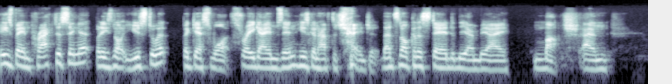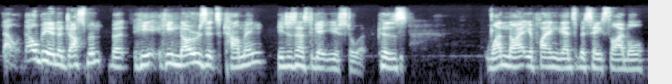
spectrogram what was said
he's been practicing it, but he's not used to it. But guess what? Three games in, he's going to have to change it. That's not going to stand in the NBA much. And that that'll be an adjustment, but he he knows it's coming. He just has to get used to it because one night you're playing against Matisse Thybulle,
